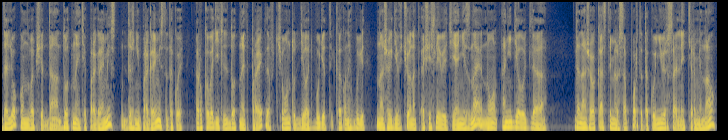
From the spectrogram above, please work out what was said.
далек. Он вообще, да, .NET программист, даже не программист, а такой руководитель .NET проектов. Чего он тут делать будет, как он их будет, наших девчонок, осчастливить, я не знаю. Но он, они делают для, для нашего customer саппорта такой универсальный терминал.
